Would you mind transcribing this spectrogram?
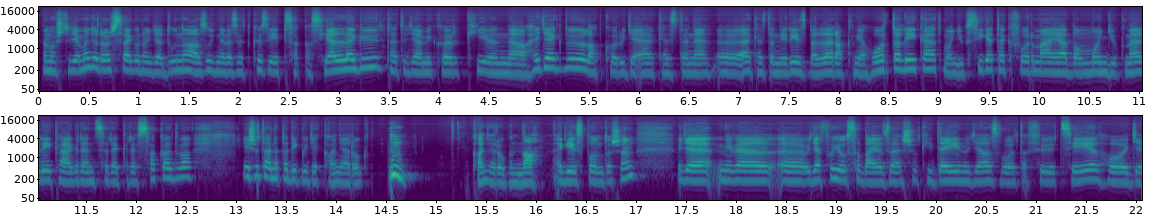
Na most ugye Magyarországon ugye a Duna az úgynevezett középszakasz jellegű, tehát ugye amikor kijönne a hegyekből, akkor ugye elkezdene, elkezdeni részben lerakni a hordalékát, mondjuk szigetek formájában, mondjuk mellékágrendszerekre szakadva, és utána pedig ugye kanyarog kanyarogna egész pontosan. Ugye, mivel ugye a folyószabályozások idején ugye az volt a fő cél, hogy,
